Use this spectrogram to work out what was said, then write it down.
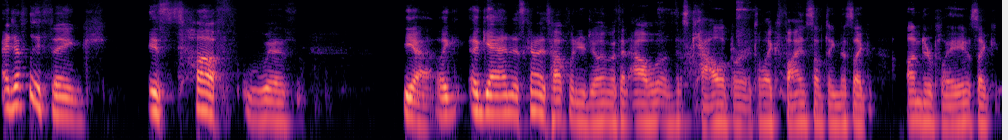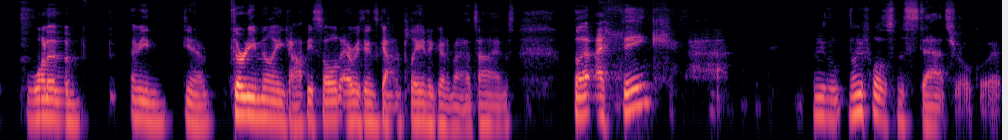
I definitely think it's tough with, yeah, like again, it's kind of tough when you're dealing with an album of this caliber to like find something that's like underplayed. It's like one of the, I mean, you know, 30 million copies sold. Everything's gotten played a good amount of times, but I think let me let me pull some stats real quick.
